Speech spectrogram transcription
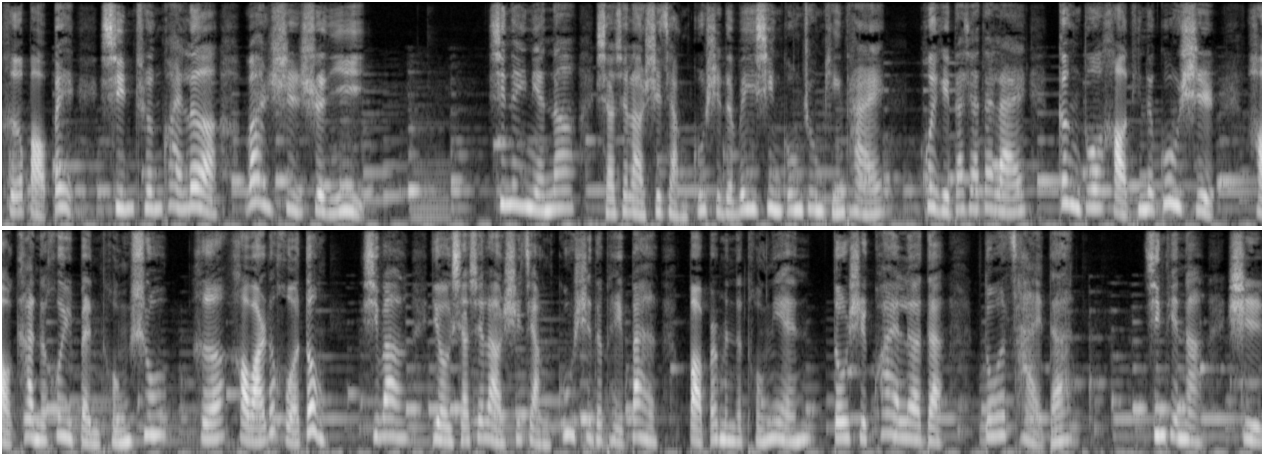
和宝贝新春快乐，万事顺意。新的一年呢，小雪老师讲故事的微信公众平台会给大家带来更多好听的故事、好看的绘本童书和好玩的活动。希望有小雪老师讲故事的陪伴，宝贝们的童年都是快乐的、多彩的。今天呢是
